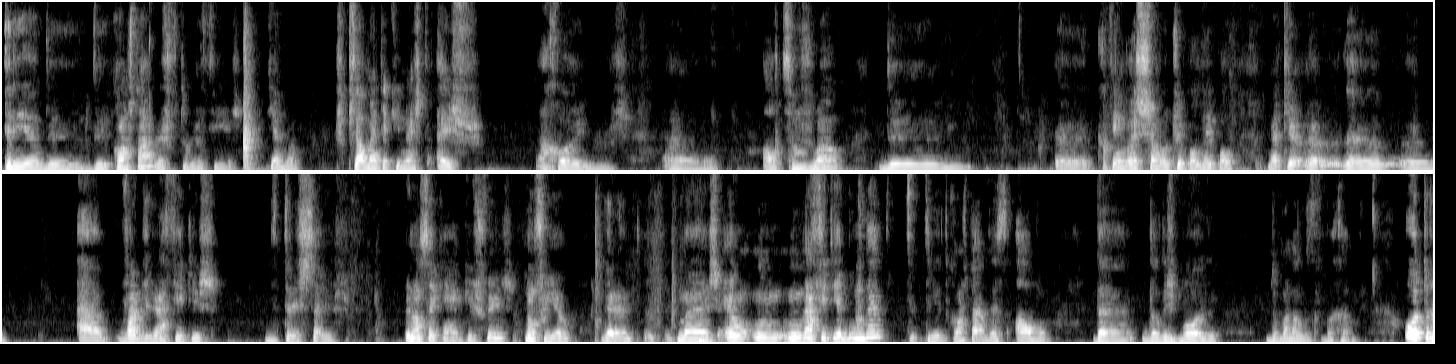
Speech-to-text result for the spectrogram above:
teria de, de, constar as fotografias que andam especialmente aqui neste eixo Arroios, uh, Alto São João, de, que em inglês se chama o Triple Nipple, né, que, há vários grafites de três seios. Eu não sei quem é que os fez, não fui eu, garanto, mas é um, um, um grafite abundante, teria de constar desse álbum da, da Lisboa de, do Manuel de Barramos. Outra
